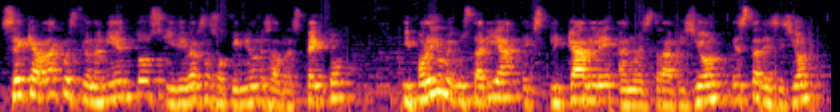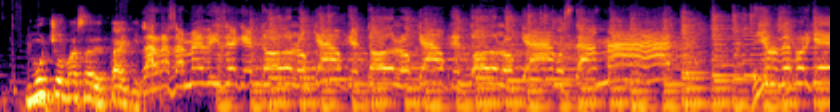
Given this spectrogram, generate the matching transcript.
Sé que habrá cuestionamientos y diversas opiniones al respecto y por ello me gustaría explicarle a nuestra afición esta decisión mucho más a detalle. La raza me dice que todo lo que hago, que todo lo que hago, que todo lo que hago está mal. Y yo no sé por qué.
